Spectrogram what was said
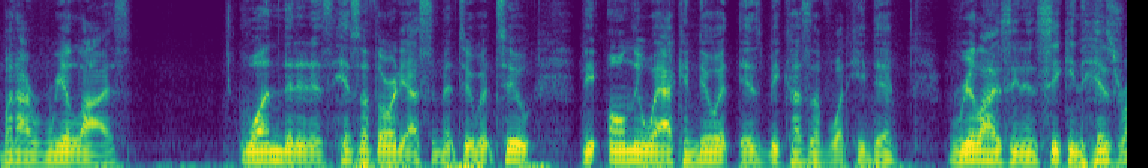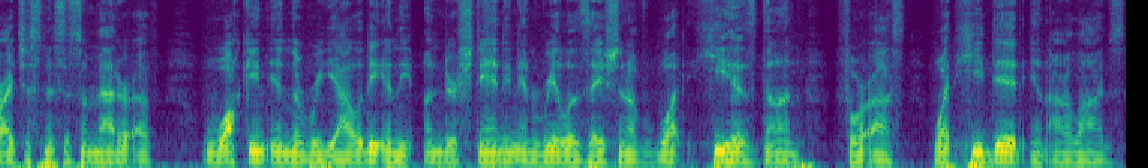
but I realize one, that it is His authority I submit to, but two, the only way I can do it is because of what He did. Realizing and seeking His righteousness is a matter of walking in the reality and the understanding and realization of what He has done for us, what He did in our lives.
